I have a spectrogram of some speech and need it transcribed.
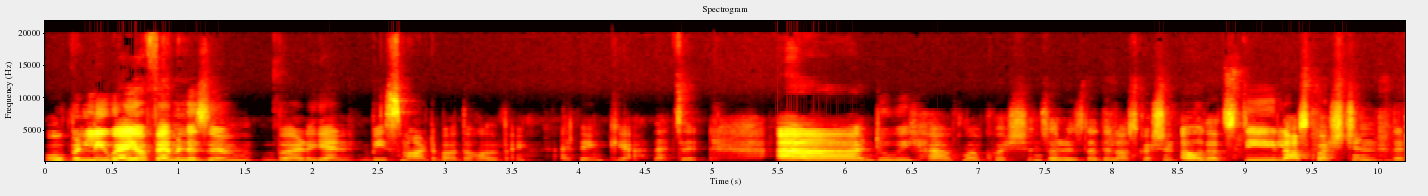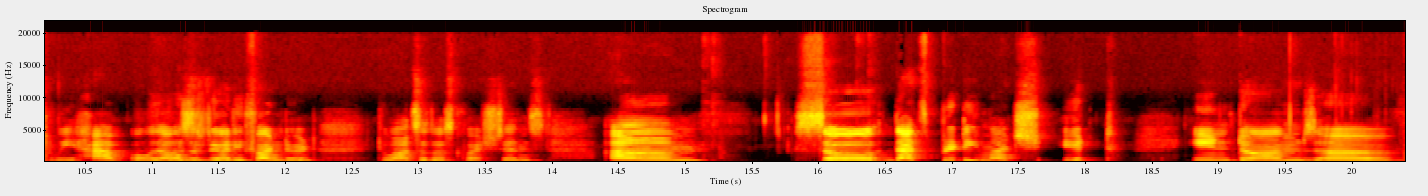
openly wear your feminism, but again, be smart about the whole thing. I think yeah, that's it. Uh do we have more questions or is that the last question? Oh, that's the last question that we have. Oh, that was really fun, dude, to answer those questions. Um so that's pretty much it in terms of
